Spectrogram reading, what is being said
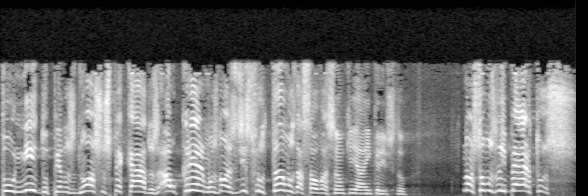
punido pelos nossos pecados. Ao crermos, nós desfrutamos da salvação que há em Cristo. Nós somos libertos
